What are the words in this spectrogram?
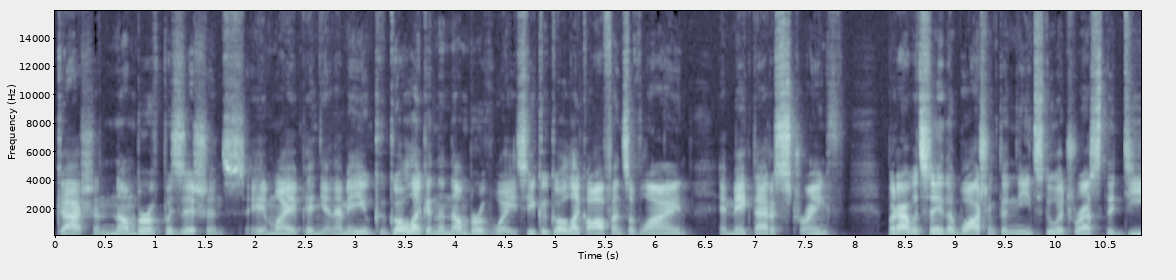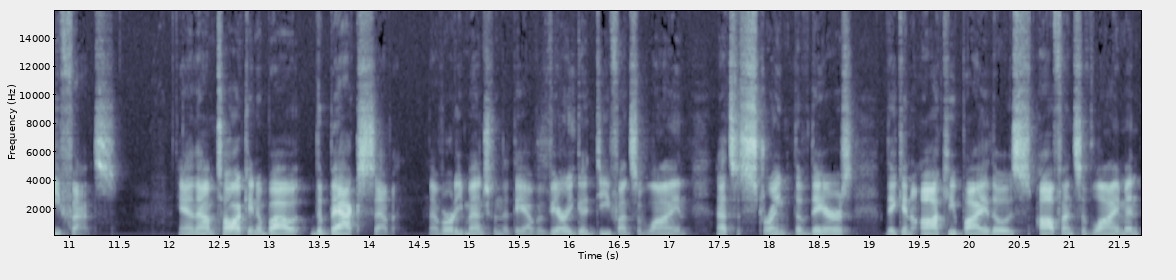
Gosh, a number of positions, in my opinion. I mean, you could go like in a number of ways. You could go like offensive line and make that a strength. But I would say that Washington needs to address the defense. And I'm talking about the back seven. I've already mentioned that they have a very good defensive line. That's a strength of theirs. They can occupy those offensive linemen,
